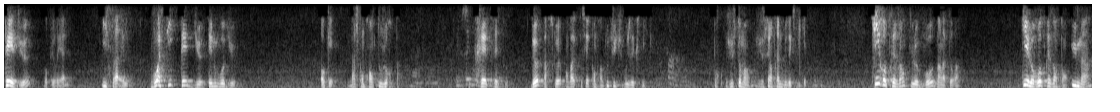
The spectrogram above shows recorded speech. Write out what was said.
tes dieux, au pluriel, Israël. Voici tes dieux, tes nouveaux dieux. Ok, là je comprends toujours pas. C'est très très flou. Deux, parce qu'on va essayer de comprendre. Tout de suite, je vous explique. Pour- justement, je suis en train de vous expliquer. Qui représente le veau dans la Torah? Qui est le représentant humain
